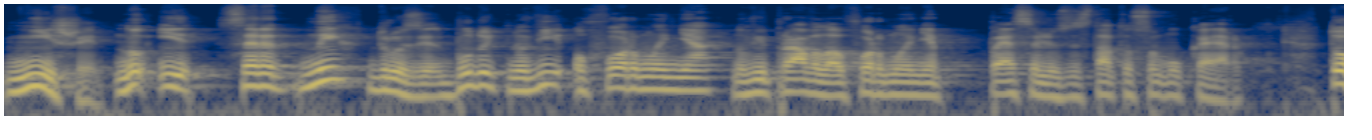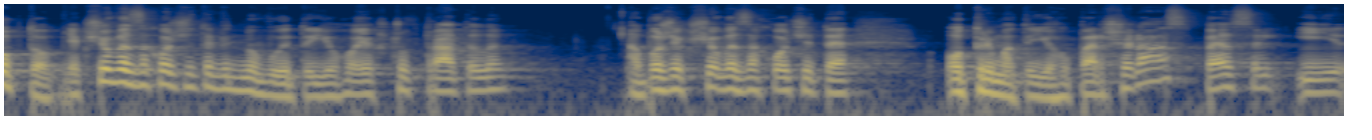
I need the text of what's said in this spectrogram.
ніші. Ну і серед них, друзі, будуть нові оформлення, нові правила оформлення песелю зі статусом УКР. Тобто, якщо ви захочете відновити його, якщо втратили, або ж якщо ви захочете отримати його перший раз, песель і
